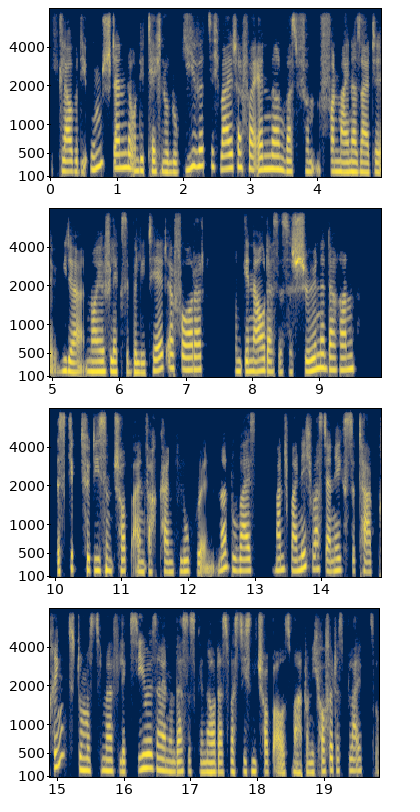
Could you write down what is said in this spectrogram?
Ich glaube, die Umstände und die Technologie wird sich weiter verändern, was von, von meiner Seite wieder neue Flexibilität erfordert. Und genau das ist das Schöne daran. Es gibt für diesen Job einfach kein Blueprint. Ne? Du weißt manchmal nicht, was der nächste Tag bringt. Du musst immer flexibel sein und das ist genau das, was diesen Job ausmacht. Und ich hoffe, das bleibt so.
